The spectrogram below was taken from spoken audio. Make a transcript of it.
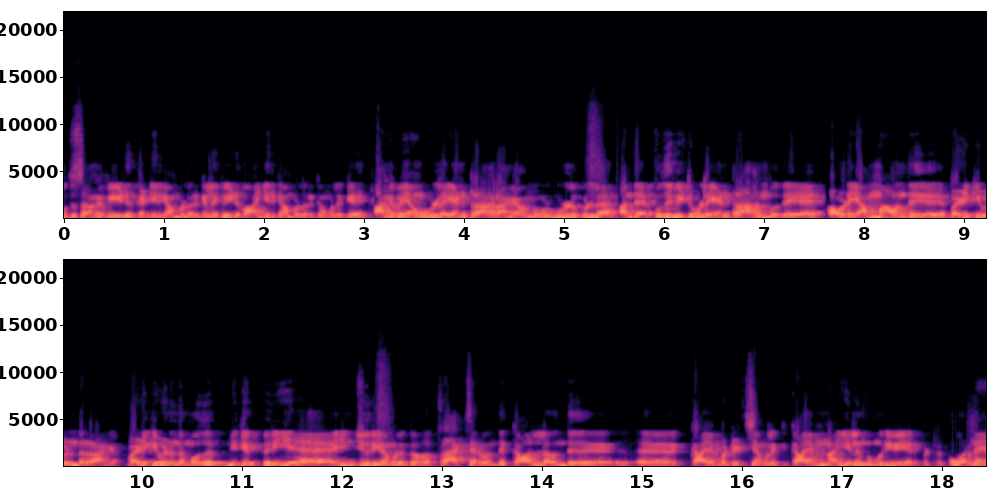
புதுசாக புதுசா அங்க வீடு கட்டியிருக்கான் போல இருக்கு இல்ல வீடு வாங்கியிருக்கான் போல இருக்கு உங்களுக்கு அங்க போய் அவங்க உள்ள என்ட்ராகிறாங்க அவங்க உள்ளுக்குள்ளே உள்ளுக்குள்ள. அந்த புது வீட்டு உள்ள போது ஆகும்போது அவருடைய அம்மா வந்து வழுக்கி விழுந்துடுறாங்க. வழுக்கி விழுந்தபோது மிகப்பெரிய இன்ஜுரி அவங்களுக்கு ஃப்ராக்சர் வந்து காலில் வந்து காயப்பட்டுடுச்சு அவங்களுக்கு. காயம்னா எலும்பு முறிவே ஏற்பட்டிருக்கு. உடனே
